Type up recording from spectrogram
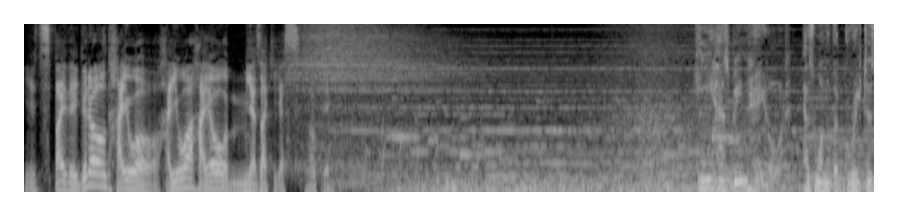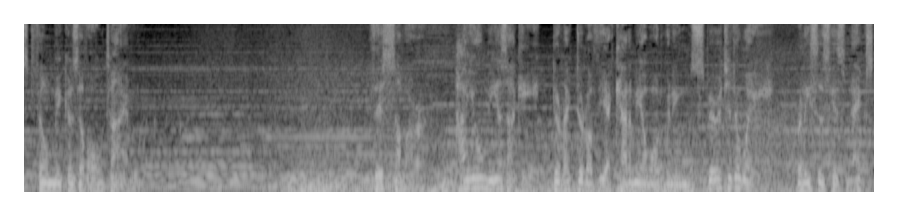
It's by the good old Hayao Hayao Hayao Miyazaki. Yes. Okay. He has been hailed as one of the greatest filmmakers of all time. This summer, Hayao Miyazaki, director of the Academy Award winning Spirited Away, releases his next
